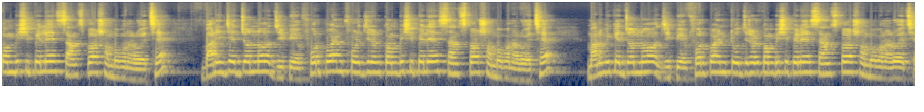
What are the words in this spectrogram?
কম বেশি পেলে চান্স পাওয়ার সম্ভাবনা রয়েছে। বাণিজ্যের জন্য জিপিএ ফোর পয়েন্ট ফোর জিরোর কম বেশি পেলে চান্স পাওয়ার সম্ভাবনা রয়েছে। মানবিকের জন্য জিপিএ ফোর পয়েন্ট টু জিরোর কম বেশি পেলে চান্স পাওয়ার সম্ভাবনা রয়েছে।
